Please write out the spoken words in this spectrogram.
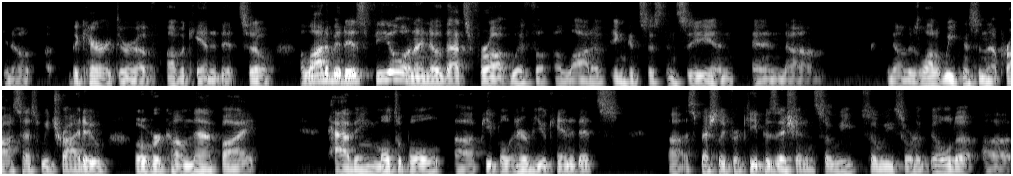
you know the character of of a candidate. So a lot of it is feel and i know that's fraught with a, a lot of inconsistency and and um, you know there's a lot of weakness in that process. We try to overcome that by having multiple uh, people interview candidates uh, especially for key positions. So we so we sort of build a, a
